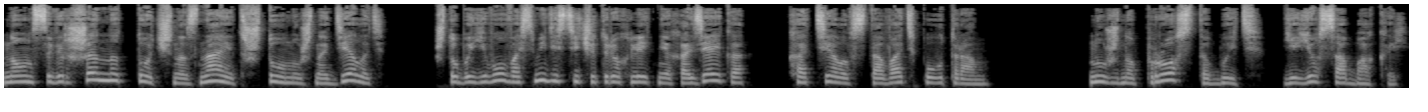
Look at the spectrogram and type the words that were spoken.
Но он совершенно точно знает, что нужно делать, чтобы его 84-летняя хозяйка хотела вставать по утрам. Нужно просто быть ее собакой.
